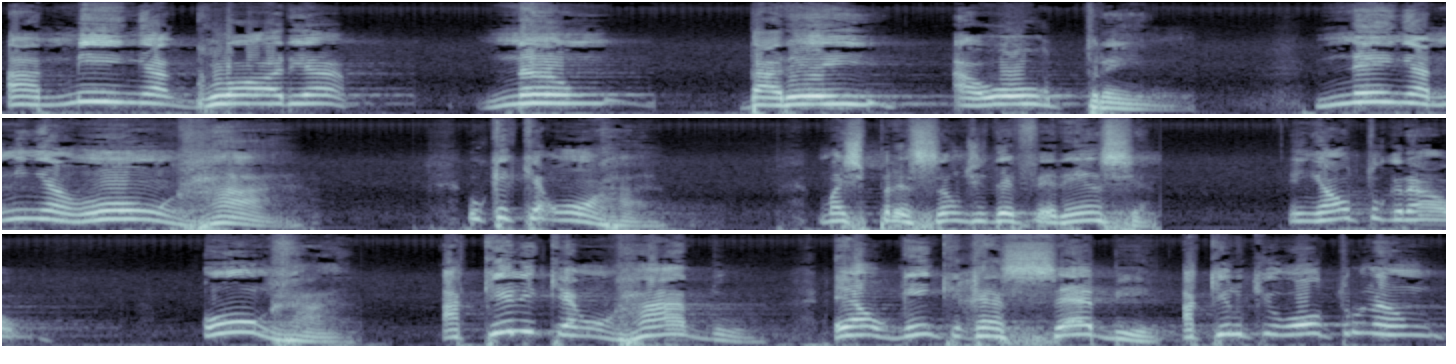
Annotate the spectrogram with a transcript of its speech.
A minha glória não darei a outrem, nem a minha honra. O que é honra? Uma expressão de deferência em alto grau. Honra, aquele que é honrado é alguém que recebe aquilo que o outro não.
